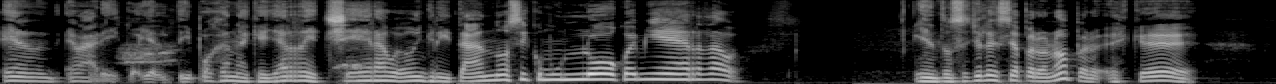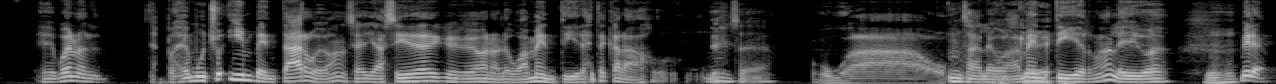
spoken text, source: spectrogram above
en, en marico, y el tipo con aquella rechera, weón, gritando así como un loco de mierda. weón. Y entonces yo le decía, pero no, pero es que, eh, bueno, después de mucho inventar, weón, o sea, ya así de que, bueno, le voy a mentir a este carajo. O sea, Wow. o sea, le voy a mentir, ¿no? Le digo, mira,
